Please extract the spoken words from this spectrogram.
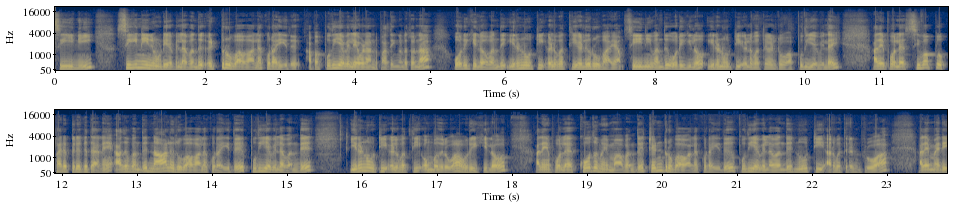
சீனி. சீனியினுடைய விலை வந்து எட்டு ரூபாவால் குறையுது. அப்போ புதிய விலை எவ்வளோன்னு பார்த்தீங்கன்னு சொன்னால் ஒரு கிலோ வந்து இருநூற்றி எழுபத்தி ஏழு ரூபாயாம். சீனி வந்து ஒரு கிலோ இருநூற்றி எழுபத்தி ஏழு ரூபா புதிய விலை. அதே போல் சிவப்பு பருப்பிற்கு தானே அது வந்து நாலு ரூபாவால் குறையுது. புதிய விலை வந்து இருநூற்றி எழுபத்தி ஒன்பது ரூபா ஒரு கிலோ. அதே போல் கோதுமை மா வந்து டென் ரூபாவால் குறையுது. புதிய விலை வந்து நூற்றி அறுபத்தி ரெண்டு ரூபா. அதே மாதிரி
